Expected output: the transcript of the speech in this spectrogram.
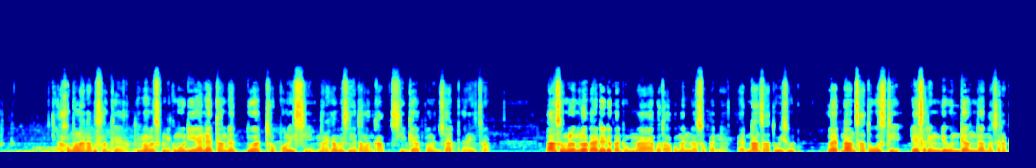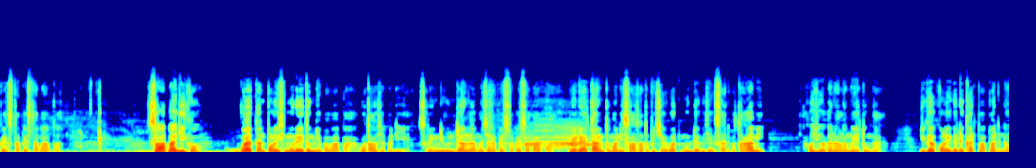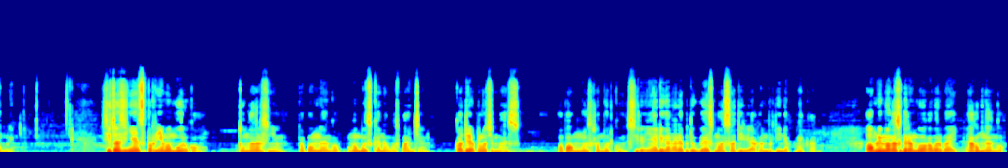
Aku malah napas lega. 15 menit kemudian datang dan dua truk polisi. Mereka bersenjata lengkap. Sigap loncat dari truk. Langsung belum blokade depan rumah, aku tahu komandan pasukannya. Letnan satu wisuda. Letnan satu Wusti. Dia sering diundang dalam acara pesta-pesta apa-apa. Selamat pagi kok. Letnan polisi muda itu menyapa Papa. Aku tahu siapa dia. Sering diundang dalam acara pesta-pesta apa-apa. Dia datang ditemani salah satu pejabat muda kejaksaan kota kami. Aku juga kenal namanya Tunga. Juga kolega dekat Papa dan Om Lim. Situasinya sepertinya memburuk kok. Tunga tersenyum. Papa mengangguk, mengembuskan napas panjang. Kau tidak perlu cemas. Papa mengelus rambutku. Setidaknya dengan ada petugas, masa tidak akan bertindak nekat. Om Lim akan segera membawa kabar baik. Aku mengangguk.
